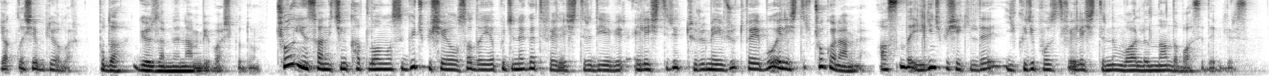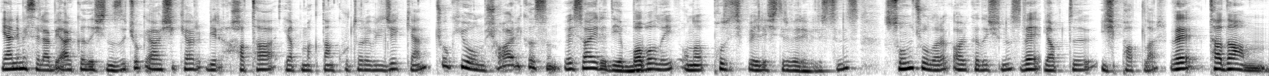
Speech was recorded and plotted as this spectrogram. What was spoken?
yaklaşabiliyorlar. Bu da gözlemlenen bir başka durum. Çoğu insan için katlanılması güç bir şey olsa da yapıcı negatif eleştiri diye bir eleştiri türü mevcut ve bu eleştiri çok önemli. Aslında ilginç bir şekilde yıkıcı pozitif eleştirinin varlığından da bahsedebiliriz. Yani mesela bir arkadaşınızı çok aşikar bir hata yapmaktan kurtarabilecekken çok iyi olmuş harikasın vesaire diye babalayıp ona pozitif bir eleştiri verebilirsiniz. Sonuç olarak arkadaşınız ve yaptığı iş patlar ve tadam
